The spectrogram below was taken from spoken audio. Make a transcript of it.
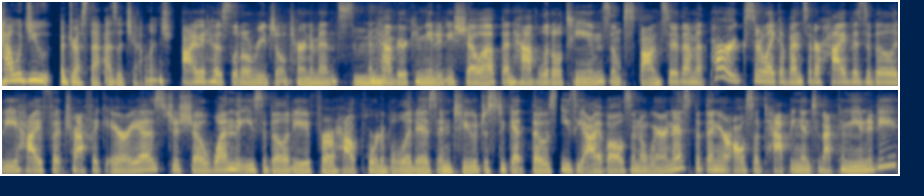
How would you address that as a challenge? I would host little regional tournaments Mm. and have your community show up and have little teams and sponsor them at parks or like events that are high visibility, high foot traffic areas to show one, the easeability for how portable it is, and two, just to get those easy eyeballs and awareness. But then you're also tapping into that community,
